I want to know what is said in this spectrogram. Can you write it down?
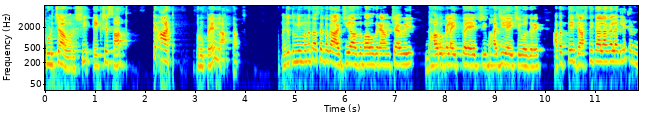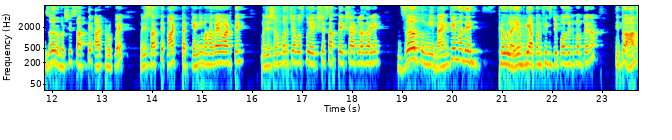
पुढच्या वर्षी एकशे सात ते आठ रुपये लागतात. म्हणजे तुम्ही म्हणत असेल बघा आजी आजोबा वगैरे आमच्या वेळी दहा रुपयाला इतकं यायची भाजी यायची वगैरे. आता ते जास्ती का लागायला लागले? कारण जर वर्षी सात ते आठ रुपये म्हणजे सात ते आठ टक्क्यांनी महागाई वाढते. म्हणजे शंभरच्या वस्तू एकशे सात ते एकशे आठ ला झाले. जर तुम्ही बँकेमध्ये ठेवला एफडी आपण फिक्स डिपॉझिट म्हणतोय ना तिथं आज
